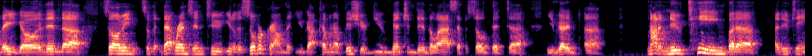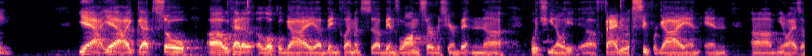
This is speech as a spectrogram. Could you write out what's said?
there you go. And then, uh, so I mean, so that, that runs into you know the Silver Crown that you got coming up this year. You mentioned in the last episode that uh, you've got a uh, not a new team, but a, a new team. Yeah, yeah. I got so uh, we've had a, a local guy, uh, Ben Clements, uh, Ben's Lawn Service here in Benton, uh, which you know, he, a fabulous, super guy, and and um, you know, has a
